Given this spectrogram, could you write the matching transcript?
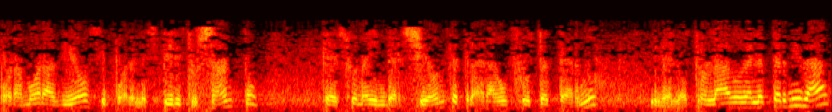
por amor a Dios y por el Espíritu Santo, que es una inversión que traerá un fruto eterno, y del otro lado de la eternidad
